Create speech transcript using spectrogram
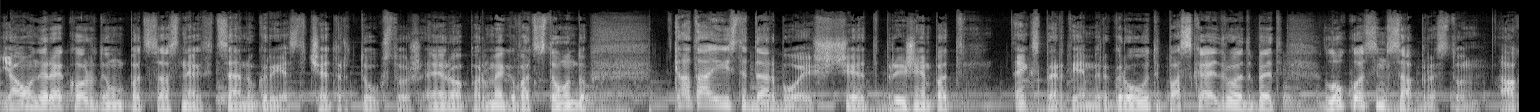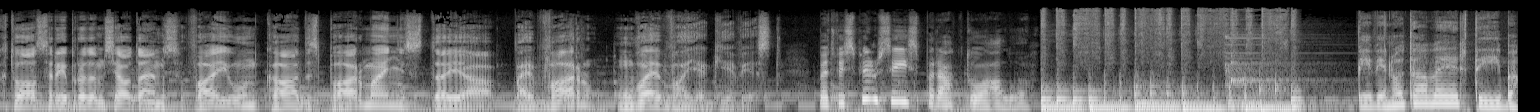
jauni rekordi un pat sasniegti cenu griezti 4000 eiro par megawattstundu. Kā tā īsti darbojas, šķiet brīžiem pat ekspertiem ir grūti paskaidrot, bet lūkosim saprast. Un aktuāls arī, protams, jautājums, vai un kādas pārmaiņas tajā vai var un vai vajag ieviest. Bet vispirms īsi par aktuālo pievienotā vērtība.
